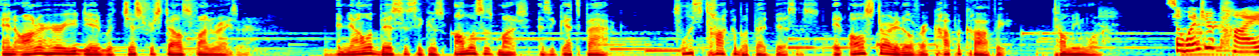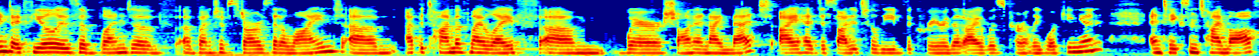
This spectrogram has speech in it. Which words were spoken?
And honor her you did with Just for Styles fundraiser. And now a business that gives almost as much as it gets back. So let's talk about that business. It all started over a cup of coffee. Tell me more. So, Wonderkind, I feel, is a blend of a bunch of stars that aligned. Um, at the time of my life um, where Shauna and I met, I had decided to leave the career that I was currently working in and take some time off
